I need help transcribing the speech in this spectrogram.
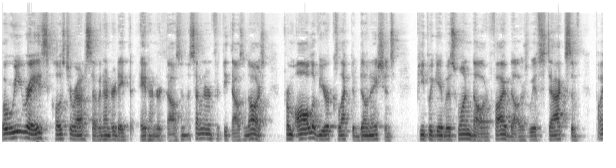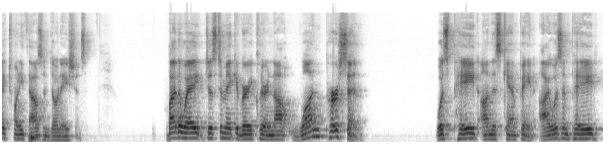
But we raised close to around 700, 800,000, $750,000 from all of your collective donations. People gave us $1, $5. We have stacks of probably 20,000 donations. By the way, just to make it very clear, not one person was paid on this campaign. I wasn't paid.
